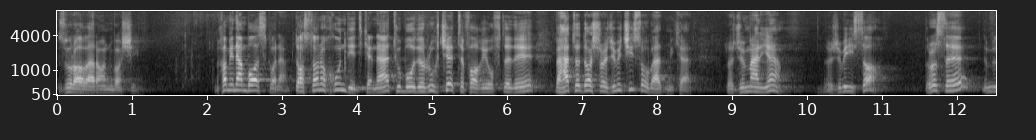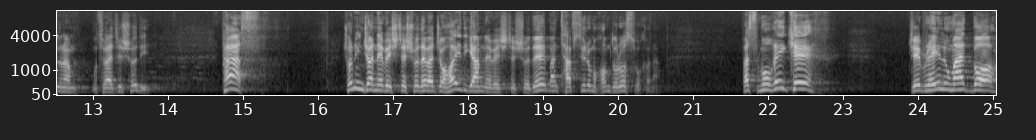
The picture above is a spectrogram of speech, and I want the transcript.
زوراوران باشیم. می‌خوام اینم باز کنم. داستان خوندید که نه؟ تو بود روح چه اتفاقی افتاده؟ و حتی داشت راجبی چی صحبت می‌کرد؟ راجب مریم راجب عیسی. درسته؟ نمی‌دونم. متوجه شدید پس چون اینجا نوشته شده و جاهای دیگه هم نوشته شده من تفسیر رو می‌خوام درست بکنم. پس موقعی که جبرئیل اومد با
